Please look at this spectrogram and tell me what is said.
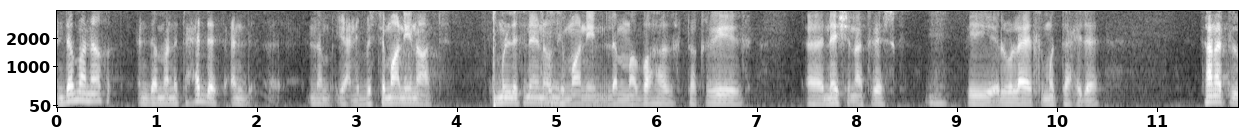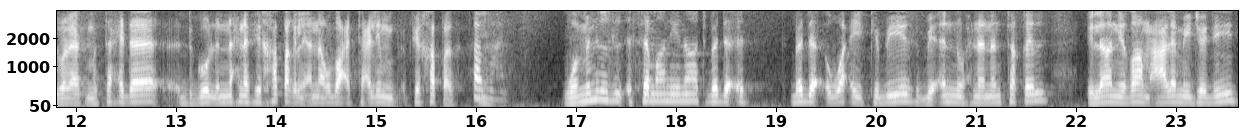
عندما. عندما نتحدث عن يعني بالثمانينات ومن ال 82 لما ظهر تقرير Nation at Risk في الولايات المتحدة كانت الولايات المتحدة تقول إن إحنا في خطر لأن أوضاع التعليم في خطر. طبعا. ومن الثمانينات بدات بدأ وعي كبير بأنه إحنا ننتقل إلى نظام عالمي جديد.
